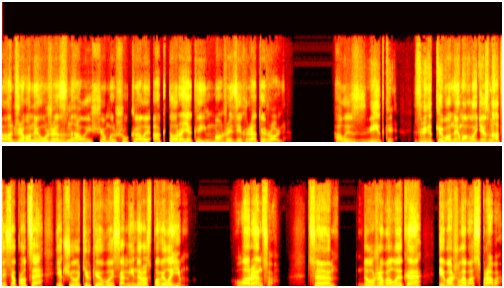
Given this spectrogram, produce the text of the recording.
отже вони уже знали, що ми шукали актора, який може зіграти роль. Але звідки? Звідки вони могли дізнатися про це, якщо тільки ви самі не розповіли їм? Лоренцо, це дуже велика і важлива справа,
